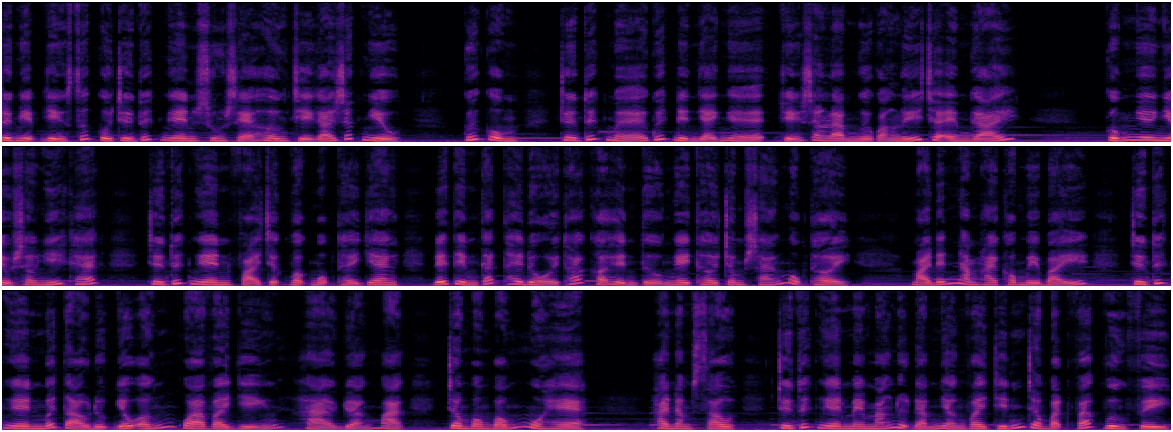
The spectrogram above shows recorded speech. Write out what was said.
sự nghiệp diễn xuất của Trương Tuyết Nghênh suôn sẻ hơn chị gái rất nhiều. Cuối cùng, Trương Tuyết Mễ quyết định giải nghệ, chuyển sang làm người quản lý cho em gái. Cũng như nhiều sao nhí khác, Trương Tuyết Nghênh phải chật vật một thời gian để tìm cách thay đổi thoát khỏi hình tượng ngây thơ trong sáng một thời. Mãi đến năm 2017, Trương Tuyết Nghênh mới tạo được dấu ấn qua vai diễn Hạ Doãn Mạc trong bong bóng mùa hè. Hai năm sau, Trương Tuyết Nghênh may mắn được đảm nhận vai chính trong Bạch Phát Vương Phi.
